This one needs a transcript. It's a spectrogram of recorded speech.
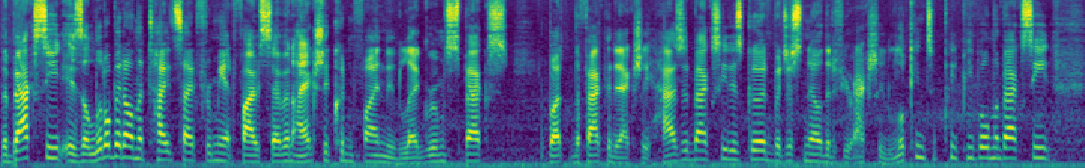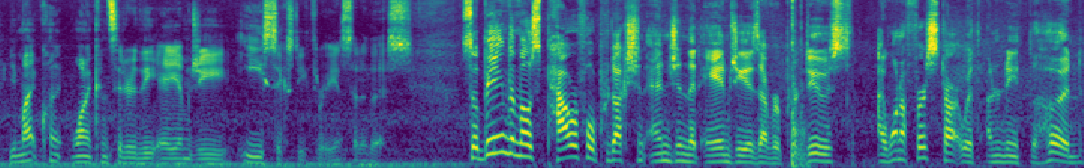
the back seat is a little bit on the tight side for me at 5'7". I actually couldn't find the legroom specs, but the fact that it actually has a back seat is good. But just know that if you're actually looking to put people in the back seat, you might want to consider the AMG E63 instead of this. So being the most powerful production engine that AMG has ever produced, I want to first start with underneath the hood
